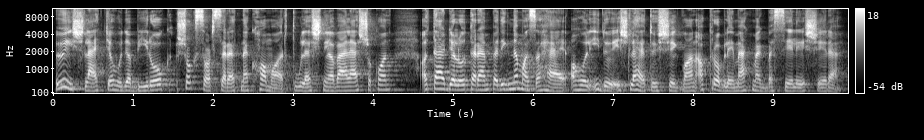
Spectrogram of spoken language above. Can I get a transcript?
Ő is látja, hogy a bírók sokszor szeretnek hamar túlesni a vállásokon, a tárgyalóterem pedig nem az a hely, ahol idő és lehetőség van a problémák megbeszélésére.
